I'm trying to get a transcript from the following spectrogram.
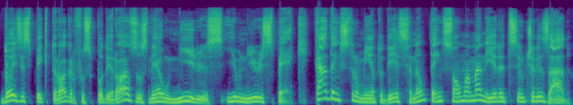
dois espectrógrafos poderosos, né, o NIRS e o NIRSPEC. Cada instrumento desse não tem só uma maneira de ser utilizado.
